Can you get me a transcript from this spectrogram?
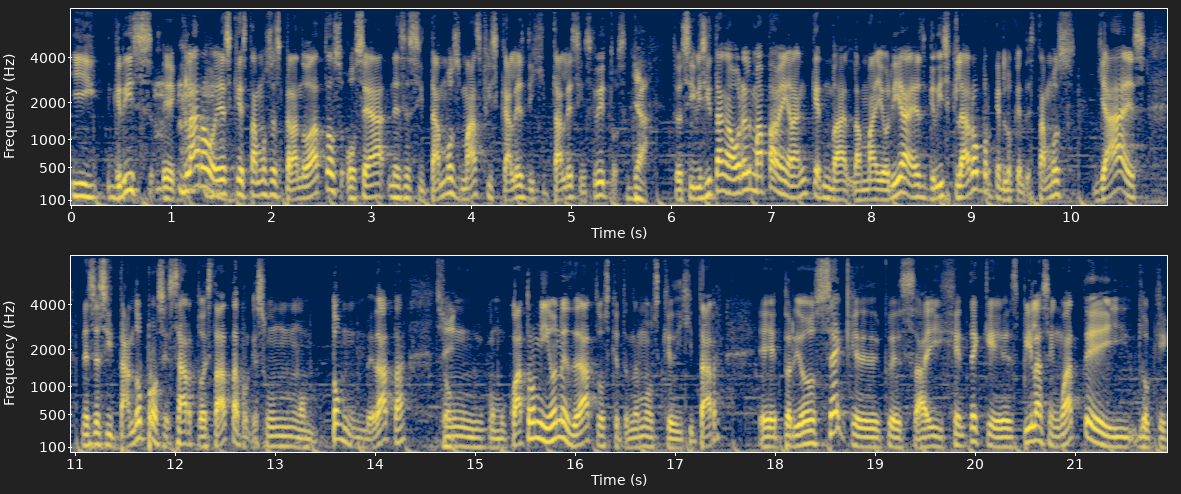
Y gris eh, claro es que estamos esperando datos, o sea, necesitamos más fiscales digitales inscritos. Ya. Entonces, si visitan ahora el mapa, verán que la mayoría es gris claro, porque lo que estamos ya es necesitando procesar toda esta data, porque es un montón de data. Son como 4 millones de datos que tenemos que digitar. Eh, pero yo sé que pues, hay gente que es pilas en Guate y lo que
